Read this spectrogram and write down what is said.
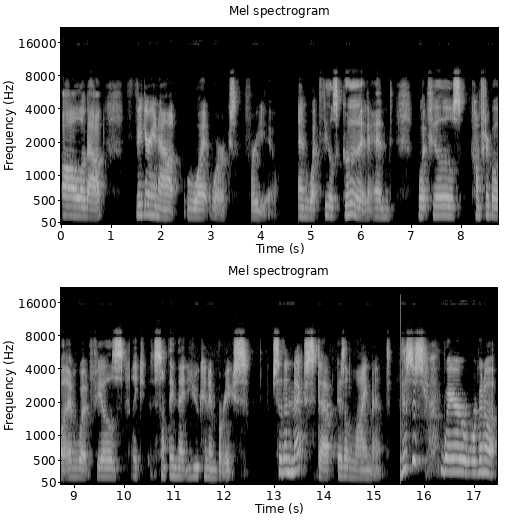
all about figuring out what works for you and what feels good and what feels comfortable and what feels like something that you can embrace. So the next step is alignment. This is where we're going to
